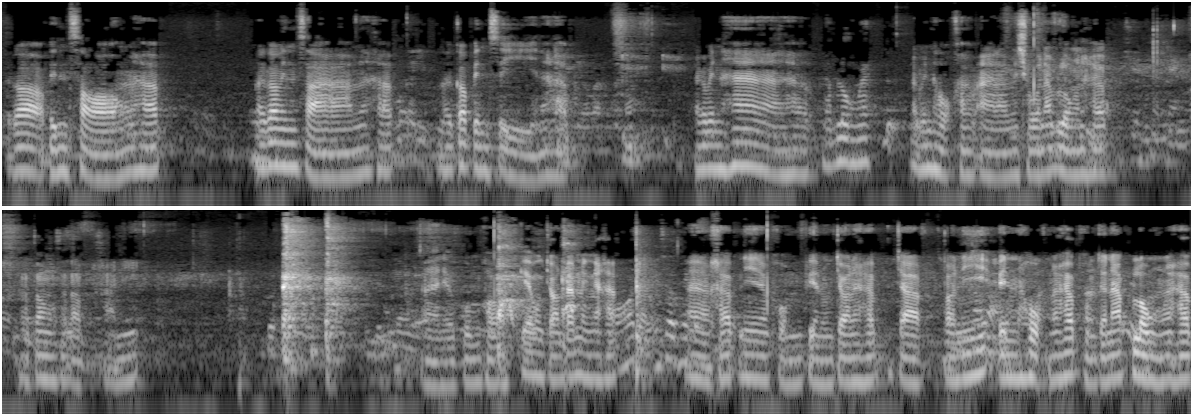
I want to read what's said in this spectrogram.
แล้วก็เป็นสองนะครับ แล้วก็เป็นสามนะครับ แล้วก็เป็นสี่นะครับ แล้วก็เป็นห้านะครับนับลงไหมแล้วเป็นหกครับ อ่าเรามาโชว์นับลงนะครับเราต้องสลับขานี้ อ่าเดี๋ยวผมขอแก้วงจรแป๊บหนึ่งนะครับ อ่าครับนี่ผมเปลี่ยนวงจรนะครับ จากตอนนี้เป็นหกนะครับ ผมจะนับลงนะครับ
